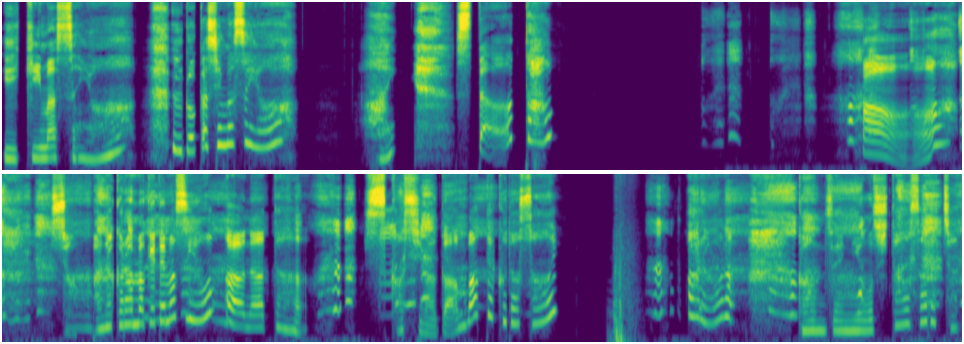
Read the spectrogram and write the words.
いきますよ。動かしますよ。はい。スタート。はあ。しょっぱなから負けてますよ、あなた。少しは頑張ってください。あらあら、完全に押し倒されちゃって。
